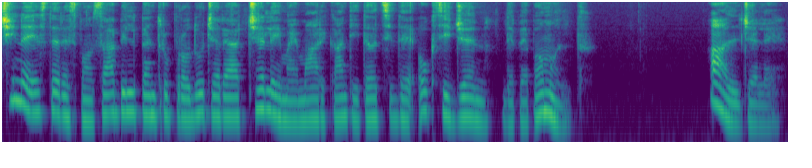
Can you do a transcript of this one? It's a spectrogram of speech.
Cine este responsabil pentru producerea celei mai mari cantități de oxigen de pe Pământ? Algele.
